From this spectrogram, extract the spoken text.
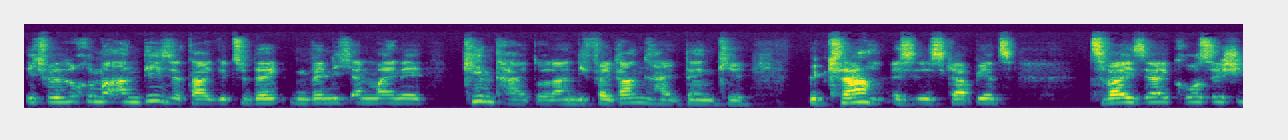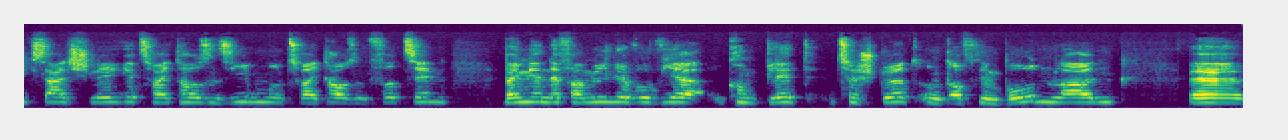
ich versuche immer an diese Tage zu denken, wenn ich an meine Kindheit oder an die Vergangenheit denke. Klar, es, es gab jetzt zwei sehr große Schicksalsschläge, 2007 und 2014, bei mir in der Familie, wo wir komplett zerstört und auf dem Boden lagen. Äh,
